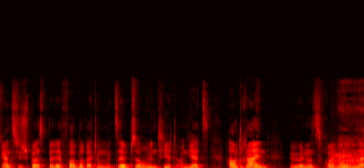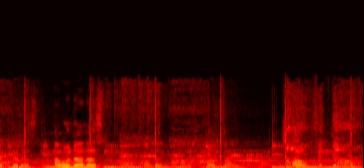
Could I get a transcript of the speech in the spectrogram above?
ganz viel Spaß bei der Vorbereitung mit Selbstorientiert und jetzt haut rein. Wir würden uns freuen, wenn ihr ein Like da lasst, Abo da lassen und dann haut rein. Ciao.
